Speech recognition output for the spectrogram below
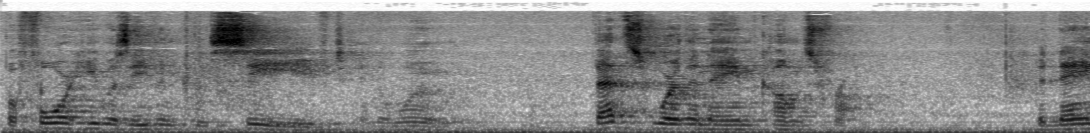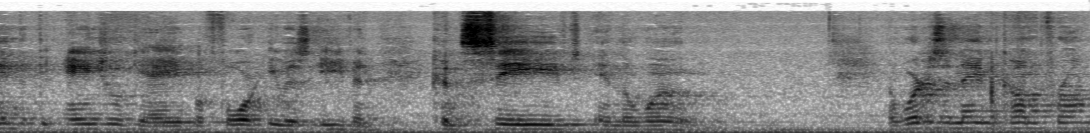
before he was even conceived in the womb. That's where the name comes from. The name that the angel gave before he was even conceived in the womb. And where does the name come from?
